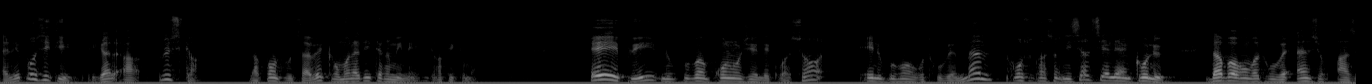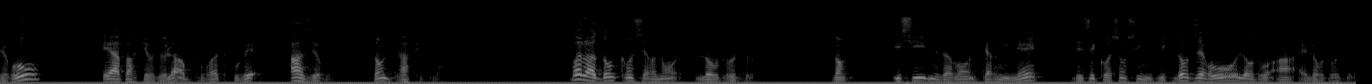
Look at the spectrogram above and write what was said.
elle est positive, égale à plus K. La pente, vous savez comment l'a déterminée graphiquement. Et puis, nous pouvons prolonger l'équation et nous pouvons retrouver même la concentration initiale si elle est inconnue. D'abord, on va trouver 1 sur A0 et à partir de là, on pourra trouver A0, donc graphiquement. Voilà donc concernant l'ordre 2. Donc, ici, nous avons terminé les équations cinétiques, l'ordre 0, l'ordre 1 et l'ordre 2.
